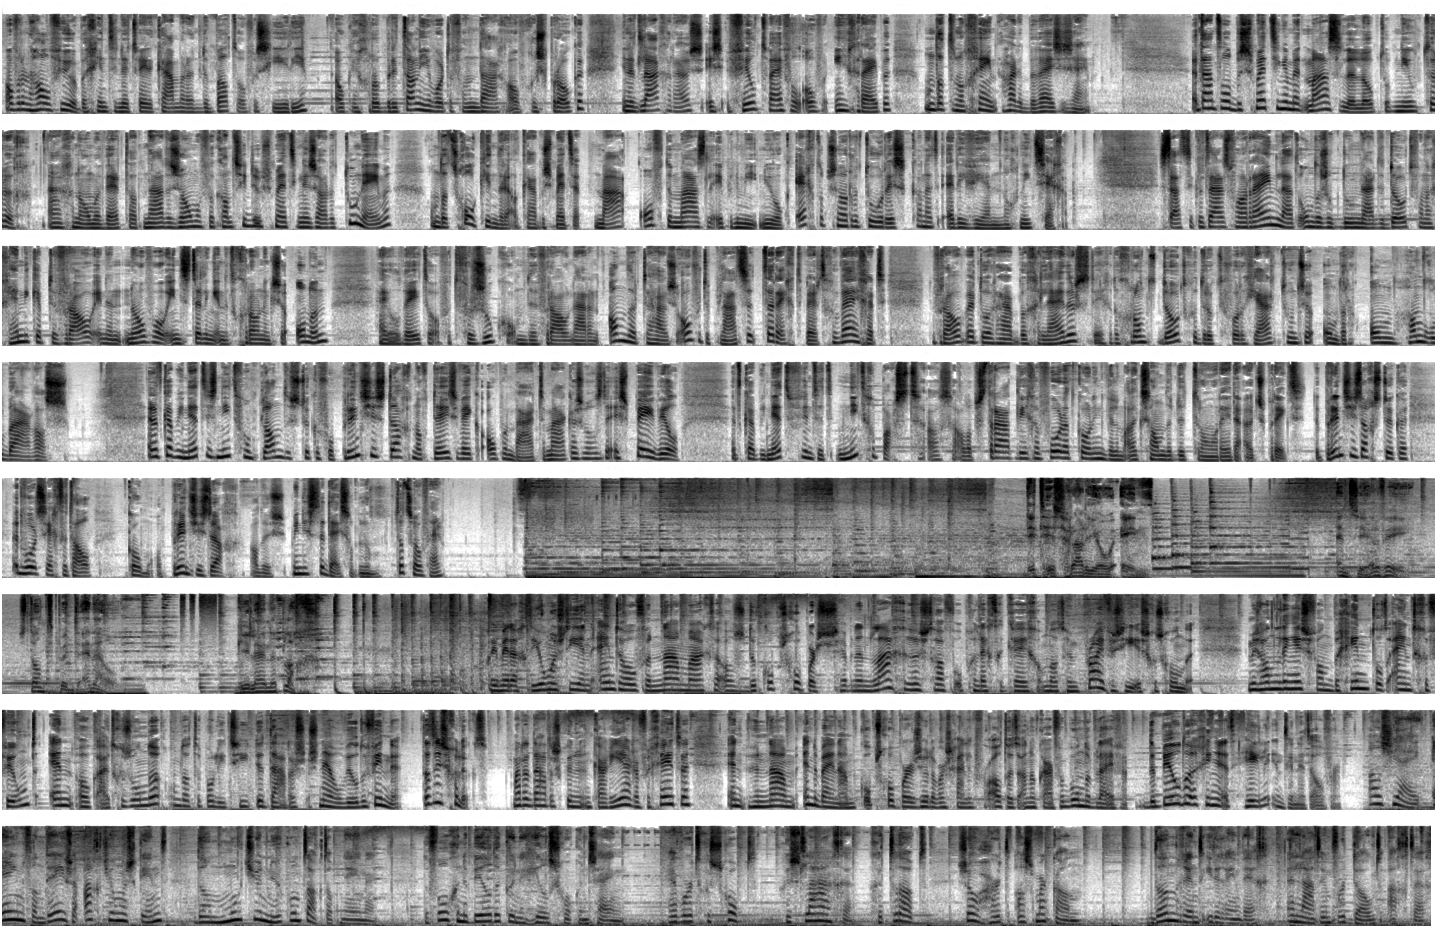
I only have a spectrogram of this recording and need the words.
Over een half uur begint in de Tweede Kamer een debat over Syrië. Ook in Groot-Brittannië wordt er vandaag over gesproken. In het Lagerhuis is veel twijfel over ingrijpen... omdat er nog geen harde bewijzen zijn. Het aantal besmettingen met mazelen loopt opnieuw terug. Aangenomen werd dat na de zomervakantie de besmettingen zouden toenemen... omdat schoolkinderen elkaar besmetten. Maar of de mazelenepidemie nu ook echt op zijn retour is... kan het RIVM nog niet zeggen. Staatssecretaris Van Rijn laat onderzoek doen naar de dood van een gehandicapte vrouw in een NOVO-instelling in het Groningse Onnen. Hij wil weten of het verzoek om de vrouw naar een ander tehuis over te plaatsen terecht werd geweigerd. De vrouw werd door haar begeleiders tegen de grond doodgedrukt vorig jaar toen ze onder onhandelbaar was. En het kabinet is niet van plan de stukken voor Prinsjesdag nog deze week openbaar te maken zoals de SP wil. Het kabinet vindt het niet gepast als ze al op straat liggen voordat koning Willem-Alexander de troonrede uitspreekt. De Prinsjesdagstukken, het woord zegt het al, komen op Prinsjesdag. Al dus minister Dijsselbloem. Tot zover. Dit is Radio 1. NCRV. Stand.nl. Guilaine Plag. Goedemiddag. De jongens die in Eindhoven naam maakten als de kopschoppers... hebben een lagere straf opgelegd gekregen omdat hun privacy is geschonden. De mishandeling is van begin tot eind gefilmd en ook uitgezonden... omdat de politie de daders snel wilde vinden. Dat is gelukt. Maar de daders kunnen een carrière vergeten... en hun naam en de bijnaam kopschopper zullen waarschijnlijk voor altijd aan elkaar verbonden blijven. De beelden gingen het hele internet over. Als jij één van deze acht jongens kent, dan moet je nu contact opnemen. De volgende beelden kunnen heel schokkend zijn. Hij wordt geschopt, geslagen, getrapt, zo hard als maar kan. Dan rent iedereen weg en laat hem voor dood achter.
